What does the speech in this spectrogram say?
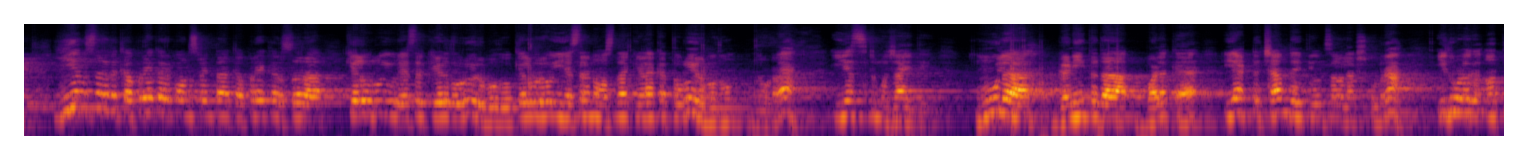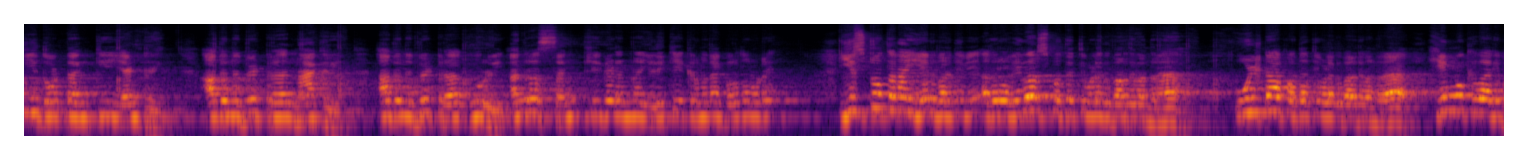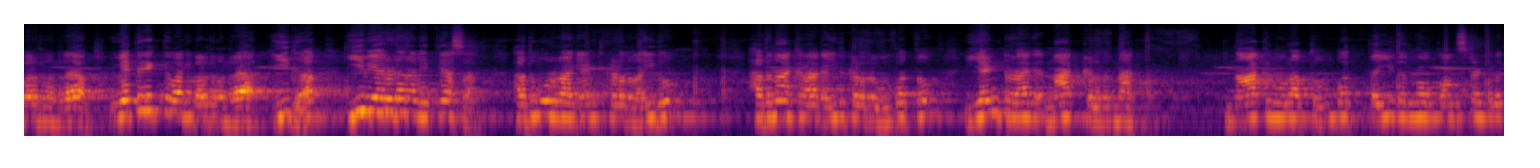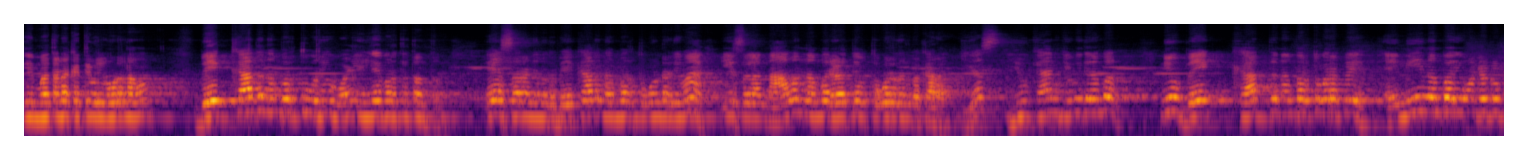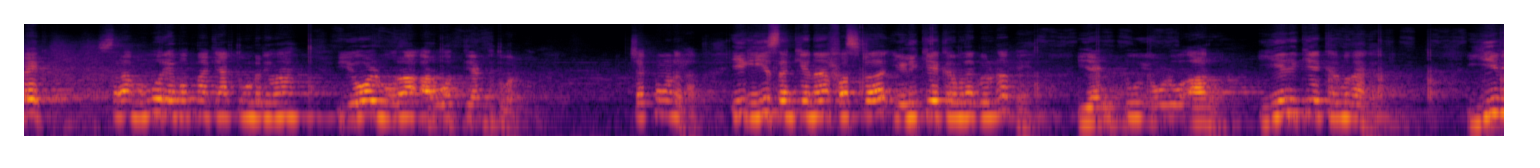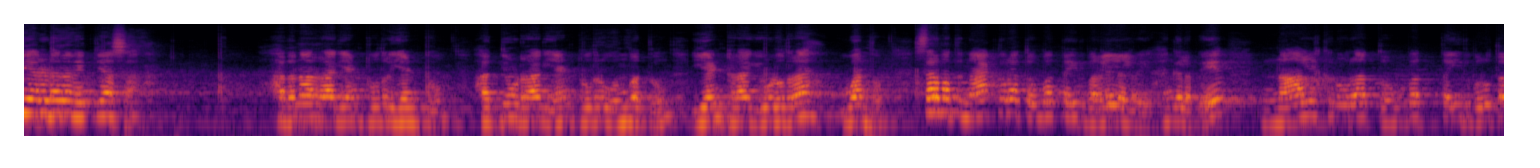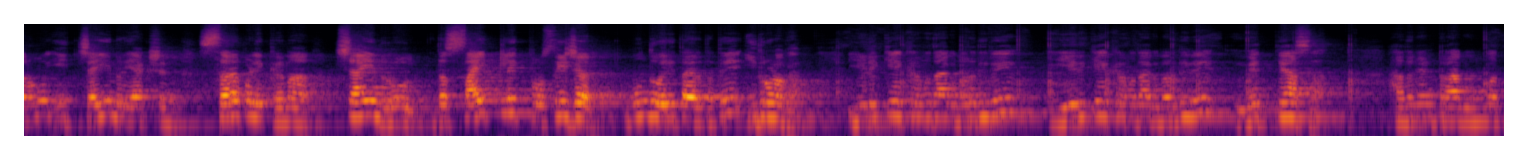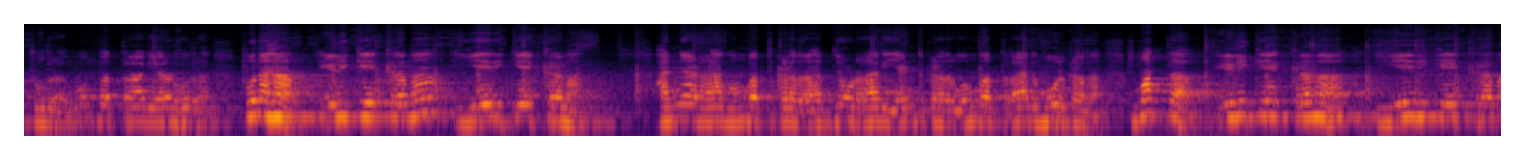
ಏನ್ ಸರ್ ಇದು ಕಪ್ರೇಕರ್ ಕಾನ್ಸ್ಟೆಂಟ್ ಕಪ್ರೇಕರ್ ಸರ್ ಕೆಲವರು ಇವ್ರ ಹೆಸರು ಕೇಳಿದವರು ಇರ್ಬೋದು, ಕೆಲವರು ಈ ಹೆಸರನ್ನು ಹೊಸದಾಗಿ ಕೇಳಾಕತ್ತವರು ಇರ್ಬೋದು. ನೋಡ್ರ? ಎಷ್ಟು ಮಜಾ ಐತಿ. ಮೂಲ ಗಣಿತದ ಬಳಕೆ ಎಷ್ಟು ಚಂದ ಐತಿ ಒಂದು ಸಾವಿರ ಲಕ್ಷ ಕೊಡ್ರ? ಇದ್ರೊಳಗೆ ಅತಿ ದೊಡ್ಡ ಅಂಕಿ ಎಂಟ್ರಿ, ಅದನ್ನ ಬಿಟ್ರ ನಾಲ್ಕ್ರಿ ಅದನ್ನ ಬಿಟ್ರ ಮೂರ್ರಿ ಅಂದ್ರ ಸಂಖ್ಯೆಗಳನ್ನು ಇಳಿಕೆ ಕ್ರಮದಾಗ ಬರೋದು ನೋಡ್ರಿ. ಇಷ್ಟೋ ತನ ಏನು ಬರ್ದೀವಿ, ಅದರ ರಿವರ್ಸ್ ಪದ್ಧತಿ ಒಳಗೆ ಬರ್ದಿವಂದ್ರ ಉಲ್ಟಾ ಪದ್ಧತಿ ಒಳಗೆ ಬರ್ದಿವಂದ್ರ ಹಿಮ್ಮುಖವಾಗಿ ಬರ್ದಿವಂದ್ರ ವ್ಯತಿರಿಕ್ತವಾಗಿ ಬರ್ದಿವಂದ್ರ ಈಗ ಇವೆರಡರ ವ್ಯತ್ಯಾಸ ಹದಿಮೂರರಾಗ ಎಂಟು ಕಳೆದ್ರ ಐದು ಹದಿನಾಲ್ಕರಾಗ ಐದು ಕಳೆದ್ರೆ ಒಂಬತ್ತು ಎಂಟರಾಗ ನಾಲ್ಕು ಕಳೆದ್ರೆ ನಾಲ್ಕು. ನಾಲ್ಕುನೂರ ಅನ್ನೋ ಕಾನ್ಸ್ಟೆಂಟ್ ಬಗ್ಗೆ ಮಾತಾಡಕತ್ತೀವಲ್ಲ ನೋಡ ನಾವು. ಬೇಕಾದ ನಂಬರ್ ತಗೋರಿ, ಒಳ್ಳೆ ಇಲ್ಲೇ ಬರ್ತದಂತ ಏ ಸರ್ ನಿಮಗೆ ಬೇಕಾದ ನಂಬರ್ ತಗೊಂಡ್ರೆ ನೀವ ಈ ಸಲ ನಾವೊಂದು ನಂಬರ್ ಹೇಳ್ತೇವೆ ತಗೋರದನ್ ಬೇಕಾರ yes you can give the number ನೀವು ಬೇಕಾದ number ತಗೋರಪ್ರಿ any number you wanted to take sir, ಮುನ್ನೂರ ಎಂಬತ್ನಾಲ್ಕು ಯಾಕೆ ತಗೊಂಡ್ರಿ ನೀವ? ಏಳ್ನೂರ ಅರವತ್ತೆಂಟು ತಗೋರಿ. ಚೆಕ್ ಮಾಡೋಣ. ಈಗ ಈ ಸಂಖ್ಯೆನ ಫಸ್ಟ್ ಇಳಿಕೆ ಕ್ರಮದಾಗ ಬರೋಣ. ಎಂಟು, ಏಳು, ಆರು. ಏರಿಕೆ ಕ್ರಮದಾಗ. ಇವೆರಡರ ವ್ಯತ್ಯಾಸ. ಹದಿನಾರರಾಗ ಎಂಟು ಹೋದ್ರೆ ಎಂಟು, ಹದಿನೇಳರಾಗ ಎಂಟು ಹೋದ್ರೆ ಒಂಬತ್ತು, ಎಂಟರಾಗ ಏಳು ಹೋದ್ರ ಒಂದು. ಸರ್, ಮತ್ತು ನಾಲ್ಕುನೂರ ತೊಂಬತ್ತೈದು ಬರಲಿಲ್ಲಲ್ರಿ? ನಾಲ್ಕು ನಾಲ್ಕುನೂರ ತೊಂಬತ್ತೈದು ಬರುತ್ತಾನು ಈ ಚೈನ್ ರಿಯಾಕ್ಷನ್ ಸರಪಳಿ ಕ್ರಮ chain rule the cyclic procedure ಮುಂದುವರಿತಾ ಇರ್ತತಿ ಇದ್ರೊಳಗ ಇಳಿಕೆ ಕ್ರಮದಾಗ ಬರೆದಿವಿ, ಏರಿಕೆ ಕ್ರಮದಾಗ ಬರೆದಿವಿ, ವ್ಯತ್ಯಾಸ ಹದಿನೆಂಟರಾಗ ಒಂಬತ್ತು ಹೋದ್ರ, ಒಂಬತ್ತರಾಗ ಎರಡು ಹೋದ್ರ. ಪುನಃ ಇಳಿಕೆ ಕ್ರಮ, ಏರಿಕೆ ಕ್ರಮ. ಹನ್ನೆರಡರಾಗ ಒಂಬತ್ತು ಕಳೆದ್ರ ಹದಿನೇಳರಾಗ ಎಂಟು ಕಳೆದ್ರ ಒಂಬತ್ತರಾಗ ಮೂರು ಕಳೆದ್ರ. ಮತ್ತ ಇಳಿಕೆ ಕ್ರಮ, ಏರಿಕೆ ಕ್ರಮ,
